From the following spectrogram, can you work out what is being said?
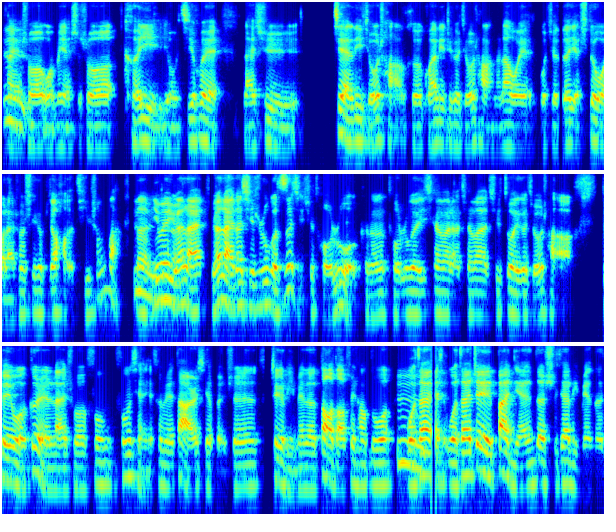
他也说，我们也是说可以有机会来去。建立酒厂和管理这个酒厂的，那我也我觉得也是对我来说是一个比较好的提升吧。嗯，因为原来原来呢，其实如果自己去投入，可能投入个一千万两千万去做一个酒厂，对于我个人来说风风险也特别大，而且本身这个里面的道道非常多。我在我在这半年的时间里面的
